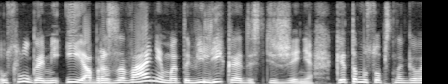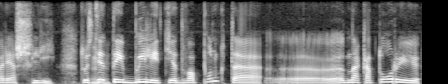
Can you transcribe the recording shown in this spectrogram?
услугами и образованием, это великое достижение. К этому, собственно говоря, шли. То есть это и были те два пункта, э, на которые,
